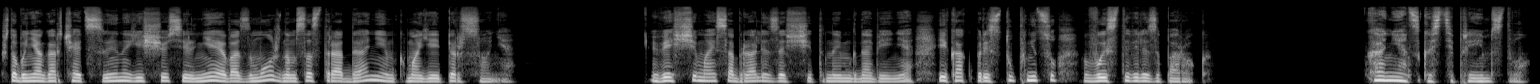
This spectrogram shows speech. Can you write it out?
чтобы не огорчать сына еще сильнее возможным состраданием к моей персоне. Вещи мои собрали за считанные мгновения и как преступницу выставили за порог. Конец гостеприимству.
